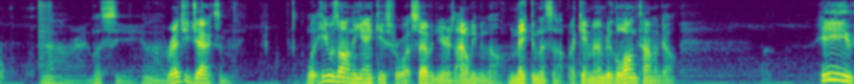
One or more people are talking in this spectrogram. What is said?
All right, let's see. Uh, Reggie Jackson. Well, he was on the Yankees for what seven years? I don't even know. I'm making this up. I can't remember. The long time ago. He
